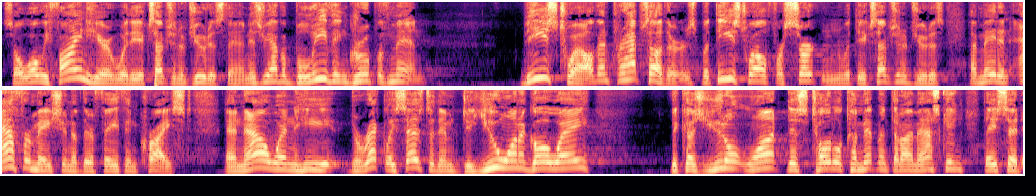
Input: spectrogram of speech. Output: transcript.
So what we find here, with the exception of Judas then, is you have a believing group of men. These 12, and perhaps others, but these 12 for certain, with the exception of Judas, have made an affirmation of their faith in Christ. And now when he directly says to them, do you want to go away? Because you don't want this total commitment that I'm asking? They said,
